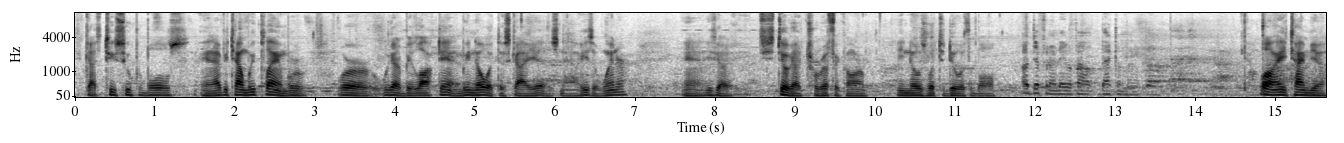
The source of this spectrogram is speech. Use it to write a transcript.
he's got two Super Bowls, and every time we play him, we're we're we got to be locked in. We know what this guy is now. He's a winner, and he's got still got a terrific arm. He knows what to do with the ball. How different are they without Beckham out there? Well, anytime you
